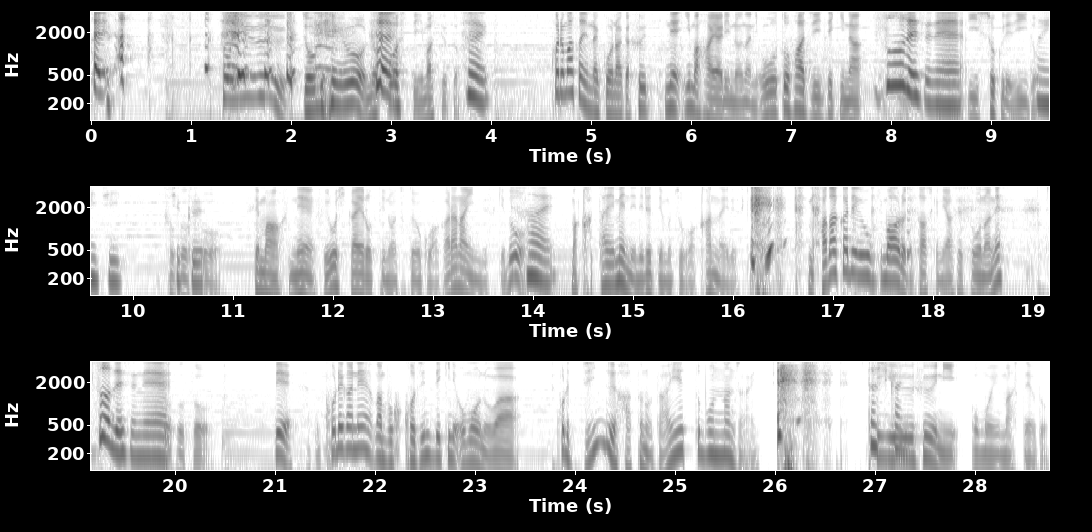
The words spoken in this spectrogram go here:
回れ。という助言を残していますよと。はい。これまさにねこうなんかふ、ね、今流行りの何オートファジー的なそうですね。一食でいいと、毎日そうそうそう。でまあね風呂控えろっていうのはちょっとよくわからないんですけど、はい。まあ硬い面で寝るっていうのもちょっとわかんないですけど まあ裸で動き回ると確かに痩せそうなね。そうですね。そうそうそうでこれがね、まあ、僕個人的に思うのはこれ人類初のダイエット本なんじゃない？っていうふうに思いましたよと。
